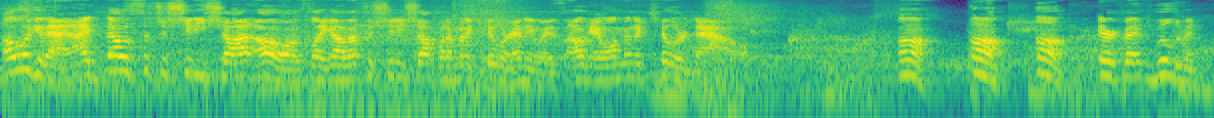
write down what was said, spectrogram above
Oh, look at that. I, that was such a shitty shot. Oh, I was like, oh, that's a shitty shot, but I'm gonna kill her anyways. Okay, well, I'm gonna kill her now. Uh, uh, uh, Eric Van Wilderman.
